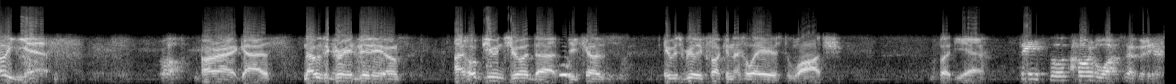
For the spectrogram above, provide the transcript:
Oh yes. Oh. All right, guys. That was a great video. I hope you enjoyed that because it was really fucking hilarious to watch. But yeah. Facebook. I want to watch that video.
